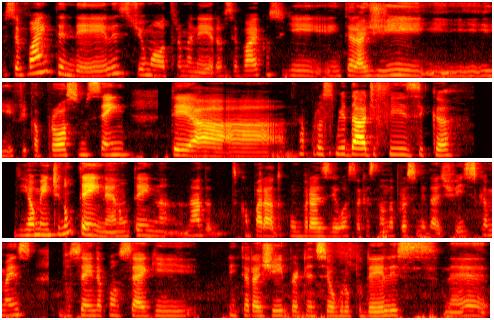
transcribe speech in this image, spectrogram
você vai entender eles de uma outra maneira, você vai conseguir interagir e, e ficar próximo sem ter a, a proximidade física realmente não tem, né? Não tem nada comparado com o Brasil essa questão da proximidade física, mas você ainda consegue interagir, pertencer ao grupo deles, né?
